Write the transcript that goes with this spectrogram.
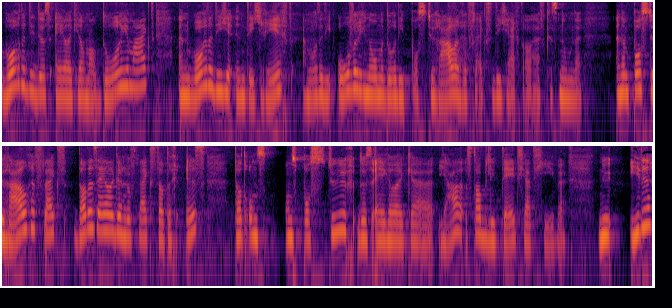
worden die dus eigenlijk helemaal doorgemaakt en worden die geïntegreerd en worden die overgenomen door die posturale reflex die Gert al even noemde. En een posturaal reflex, dat is eigenlijk een reflex dat er is, dat ons, ons postuur dus eigenlijk uh, ja, stabiliteit gaat geven. Nu, ieder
